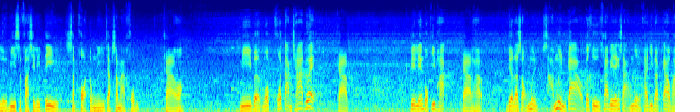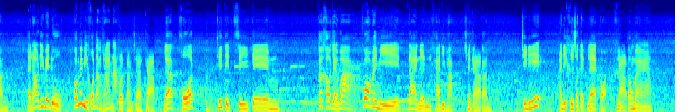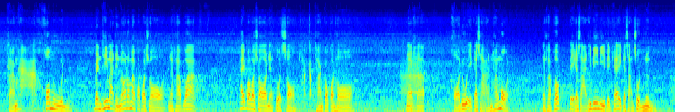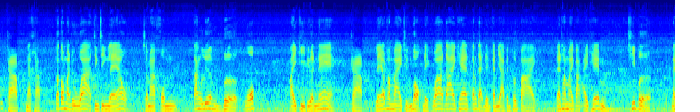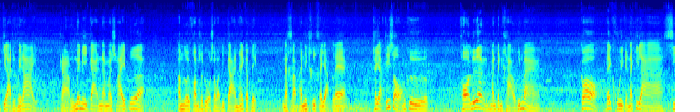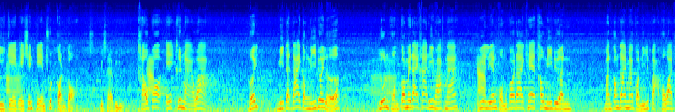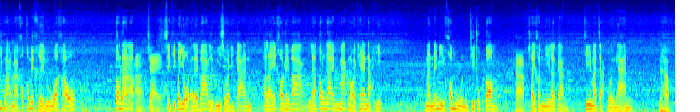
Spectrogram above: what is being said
หรือมี facility support ตรงนี้จากสมาคมครับเนาะ มีเบิกงบโค้ชต่างชาติด้วยครับเบี้ยเลี้ยงบวกที่พักครับนะครับ เดือนละ20,000 39,000ก็คือค่าเบี้ยเลี้ยง30,000 ค่าที่พัก 9,000 แต่เท่าที่ไปดูก็ไม่มีโค้ชต่างชาตินะโค้ชต่างชาติครับ และโค้ชที่ติดซีเกม ก็เข้าใจว่าก็ไม่มีได้เงินค่าที่พักเช่นเดียวกัน ทีนี้อันนี้คือสเต็ปแรกก่อนคือครับต้องมาถามหาข้อมูล เป็นที่มาถึงต้องมาปปชนะครับว่าให้ปปชเนี่ยตรวจสอบกับทางกกท นะครับ ขอดูเอกสารทั้งหมดนะครับ เพราะเอกสารที่พี่มีเป็นแค่เอกสารส่วนหนึ่งครับนะครับ ก็ต้องมาดูว่าจริง ๆ แล้วสมาคมตั้งเรื่องเบิกงบไปกี่เดือนแน่ ครับ แล้วทำไมถึงบอกเด็กว่าได้แค่ตั้งแต่เดือนกันยาเป็นต้นไป และทำไมบางไอเทมที่เบิกนักกีฬาถึงไม่ได้ ครับ หรือไม่มีการนำมาใช้เพื่ออำนวยความสะดวกสวัสดิการให้กับเด็กนะครับ อันนี้คือขยักแรก ขยักที่สองคือ พอเรื่องมันเป็นข่าวขึ้นมา ก็ได้คุยกับนักกีฬาซีเกมเอเชียนเกมชุดก่อนๆเขาก็เอ๊ะขึ้นมาว่า เฮ้ย มีแต่ได้ตรงนี้ด้วยเหรอ รุ่นผมก็ไม่ได้ค่าที่พักนะครับเบี้ยเลี้ยงผมก็ได้แค่เท่านี้เดือน มันต้องได้มากกว่านี้หรือเปล่า เพราะว่าที่ผ่านมาเขาก็ไม่เคยรู้ว่าเขาต้องได้รับอ่าใช่สิทธิประโยชน์อะไรบ้าง หรือมีสวัสดิการอะไรให้เขาได้บ้าง แล้วต้องได้มากน้อยแค่ไหน มันไม่มีข้อมูลที่ถูกต้องครับใช้คำนี้แล้วกัน ที่มาจากหน่วยงานนะครับ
